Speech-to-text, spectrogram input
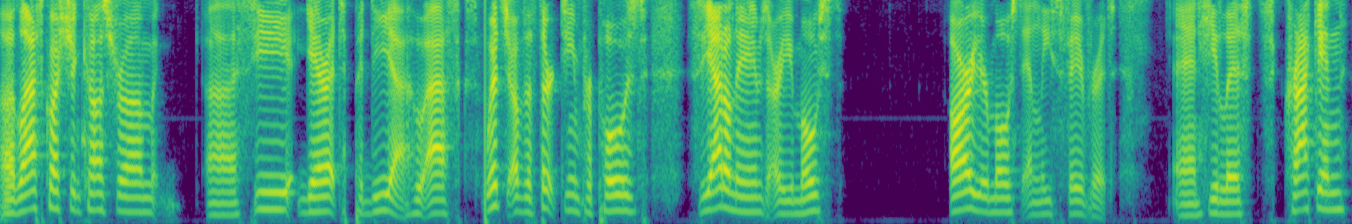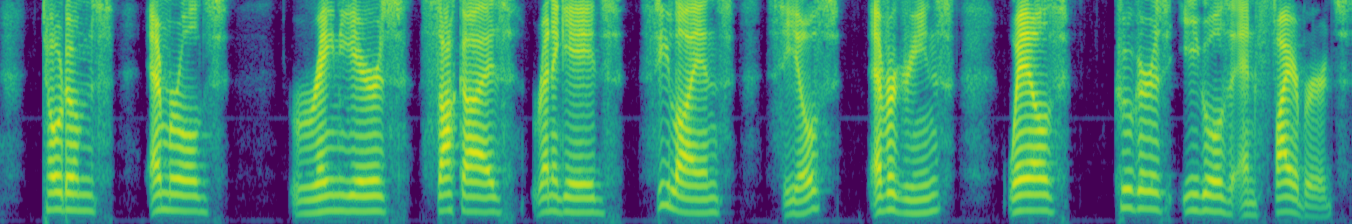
Uh, last question comes from uh, C. Garrett Padilla, who asks, "Which of the 13 proposed Seattle names are you most are your most and least favorite?" And he lists Kraken, Totems, Emeralds, Rainiers, Sockeyes, Renegades, Sea Lions, Seals, Evergreens, Whales, Cougars, Eagles, and Firebirds.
